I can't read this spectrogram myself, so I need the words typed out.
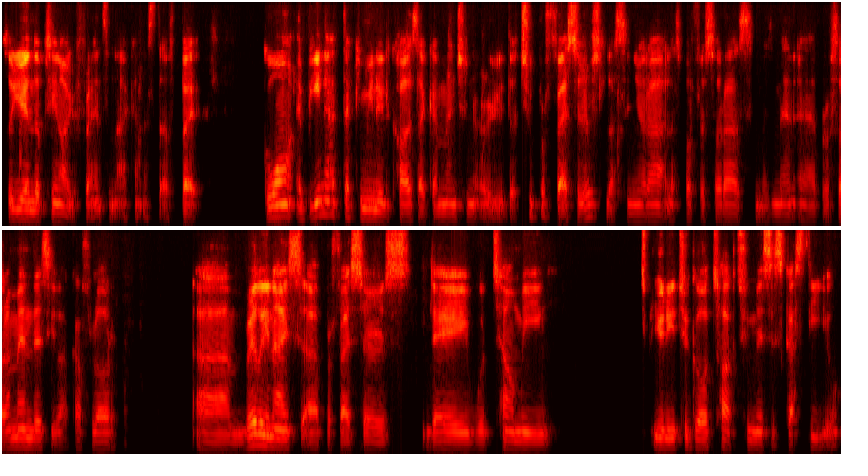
So you end up seeing all your friends and that kind of stuff. But go on, being at the community college, like I mentioned earlier, the two professors, la señora, las profesoras, uh, Profesora Mendez y Vacaflor, um, really nice uh, professors. They would tell me you need to go talk to Mrs. Castillo.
